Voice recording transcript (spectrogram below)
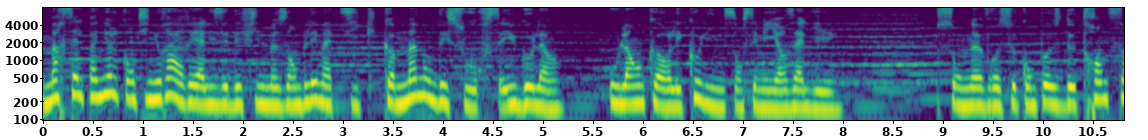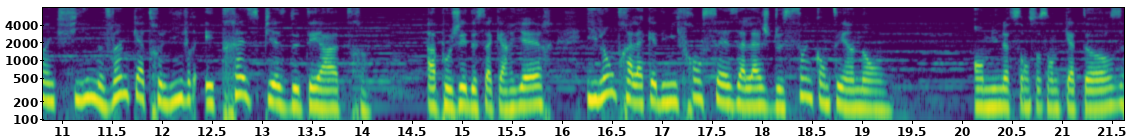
Marcel Pagnol continuera à réaliser des films emblématiques comme Manon des Sources et Hugolin, où là encore les collines sont ses meilleurs alliés. Son œuvre se compose de 35 films, 24 livres et 13 pièces de théâtre. Apogée de sa carrière, il entre à l'Académie française à l'âge de 51 ans. En 1974,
